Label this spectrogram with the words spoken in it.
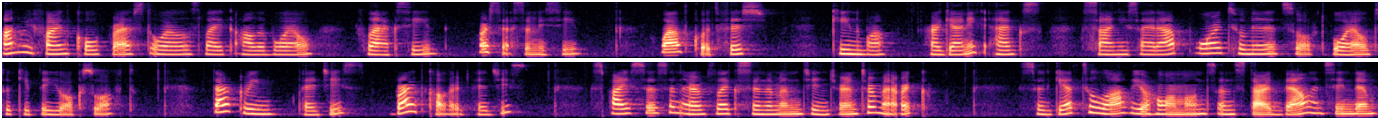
unrefined cold pressed oils like olive oil, flaxseed, or sesame seed, wild caught fish, quinoa, organic eggs, sunny side up, or 2 minutes soft boil to keep the yolk soft, dark green veggies, bright colored veggies, spices and herbs like cinnamon, ginger, and turmeric. So get to love your hormones and start balancing them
